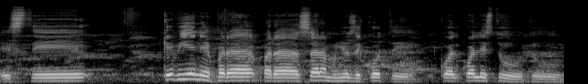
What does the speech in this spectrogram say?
este, ¿qué viene para, para Sara Muñoz de Cote? ¿Cuál, cuál es tu, tu,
